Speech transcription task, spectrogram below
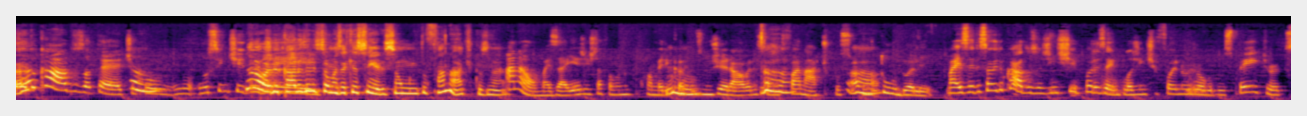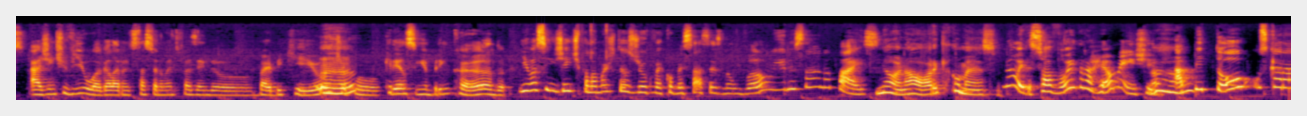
Educados até, tipo, no, no sentido Não, de... educados eles são, mas é que assim, eles são muito fanáticos, né? Ah, não, mas aí a gente tá falando com americanos no geral, eles são Aham. muito fanáticos com tudo ali. Mas eles são educados. A gente, por exemplo, a gente foi no jogo dos Patriots, a gente viu a galera no estacionamento fazendo barbecue, Aham. tipo, criancinha brincando. E eu assim, gente, pelo amor de Deus, o jogo vai começar, vocês não vão? E eles, ah, na paz. Não, é na hora que começa. Não, eles só vão entrar realmente. Aham. Apitou os caras,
